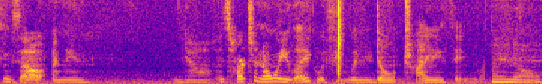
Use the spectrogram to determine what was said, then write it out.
things out. I mean, yeah, it's hard to know what you like if you, when you don't try anything. I know.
